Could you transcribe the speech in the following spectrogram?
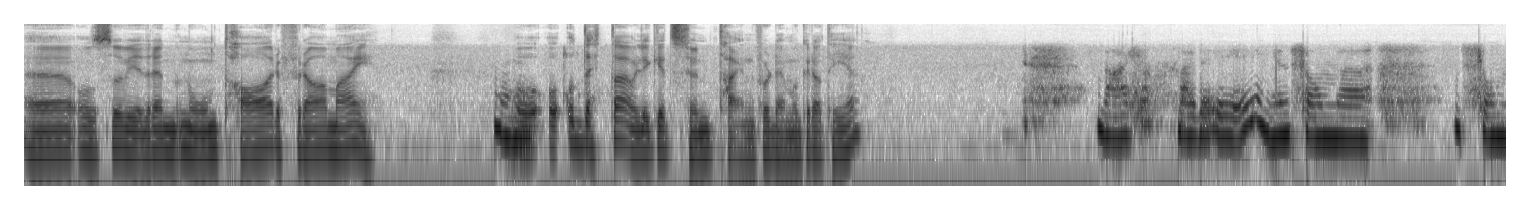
uh, osv. Noen tar fra meg. Mm. Og, og, og, dette er vel ikke et sunt tegn for demokratiet? Nei, nei det er ingen som, uh, som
